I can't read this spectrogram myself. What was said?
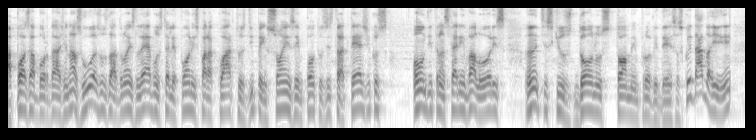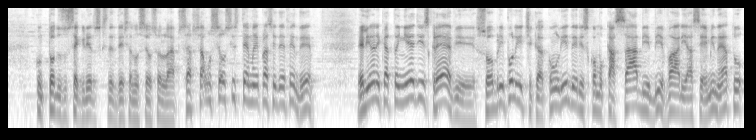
Após a abordagem nas ruas, os ladrões levam os telefones para quartos de pensões em pontos estratégicos, onde transferem valores antes que os donos tomem providências. Cuidado aí, hein? Com todos os segredos que você deixa no seu celular. Precisa achar o seu sistema aí para se defender. Eliane Catanhede escreve sobre política, com líderes como Kassab, Bivar e ACM Neto,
